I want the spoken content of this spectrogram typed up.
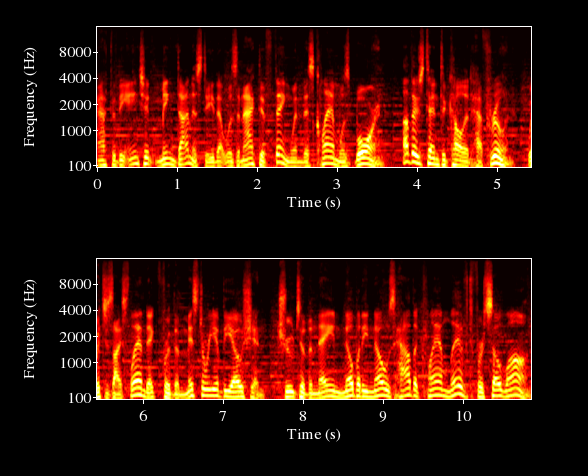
after the ancient Ming dynasty that was an active thing when this clam was born. Others tend to call it Hafrun, which is Icelandic for the mystery of the ocean. True to the name, nobody knows how the clam lived for so long.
